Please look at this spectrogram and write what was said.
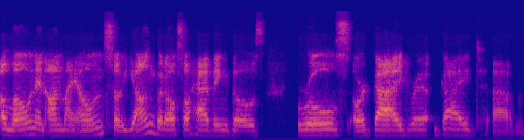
alone and on my own, so young, but also having those rules or guide guide um,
